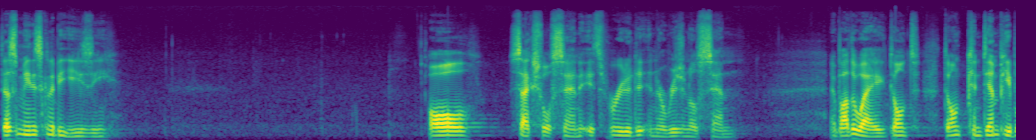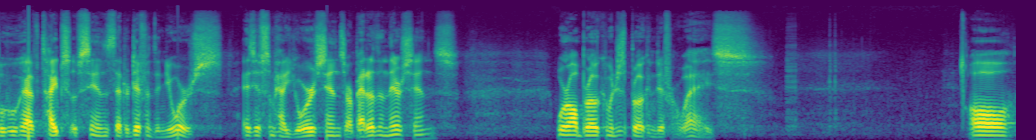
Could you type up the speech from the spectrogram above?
Doesn't mean it's going to be easy all sexual sin, it's rooted in original sin. And by the way, don't, don't condemn people who have types of sins that are different than yours, as if somehow your sins are better than their sins. We're all broken, we're just broken in different ways. All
